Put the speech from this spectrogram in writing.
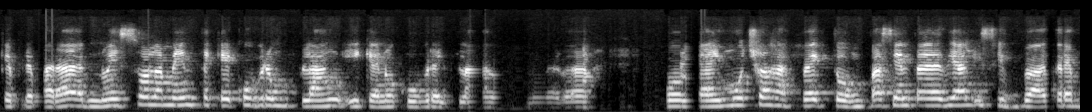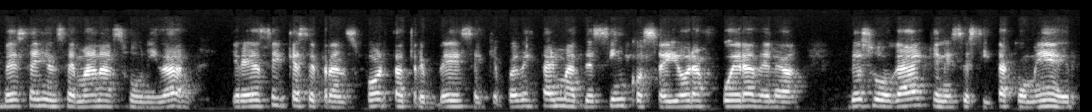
que preparar. No es solamente que cubre un plan y que no cubre el plan, ¿verdad? Porque hay muchos aspectos. Un paciente de diálisis va tres veces en semana a su unidad. Quiere decir que se transporta tres veces, que puede estar más de cinco o seis horas fuera de, la, de su hogar, que necesita comer,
